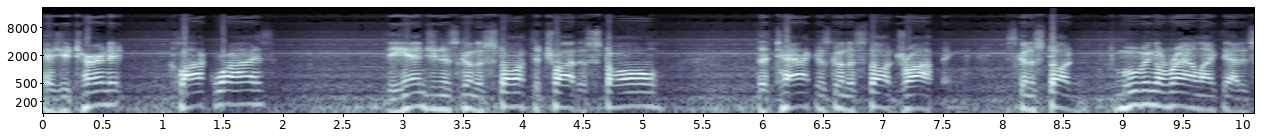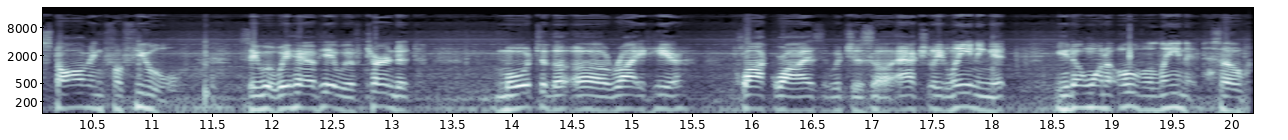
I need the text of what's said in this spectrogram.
As you turn it clockwise, the engine is going to start to try to stall. The tach is going to start dropping it's going to start moving around like that. It's starving for fuel. See what we have here? We've turned it more to the uh, right here, clockwise, which is uh, actually leaning it. You don't want to over lean it. So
